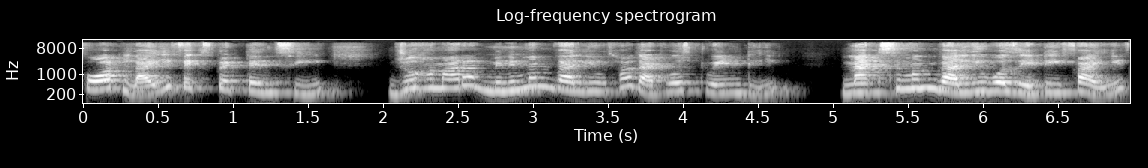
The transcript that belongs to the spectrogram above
for life expectancy, जो हमारा minimum value था that was 20, maximum value was 85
